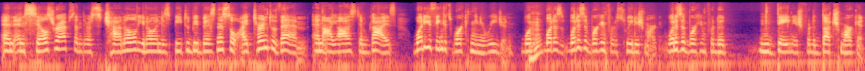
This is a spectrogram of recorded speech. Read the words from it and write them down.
and and sales reps, and there's channel, you know, in this B2B business. So I turned to them and I asked them, guys, what do you think is working in your region? What mm-hmm. what is what is it working for the Swedish market? What is it working for the Danish, for the Dutch market?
